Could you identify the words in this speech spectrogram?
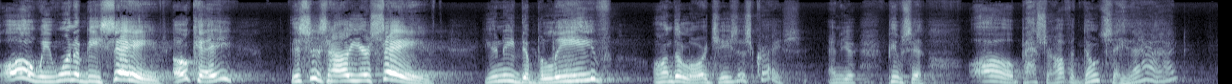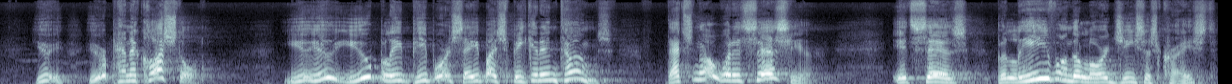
oh, we want to be saved. Okay, this is how you're saved. You need to believe on the Lord Jesus Christ. And you, people say, oh, Pastor Alpha, don't say that. You're, you're Pentecostal. You, you, you believe people are saved by speaking in tongues. That's not what it says here. It says, Believe on the Lord Jesus Christ,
